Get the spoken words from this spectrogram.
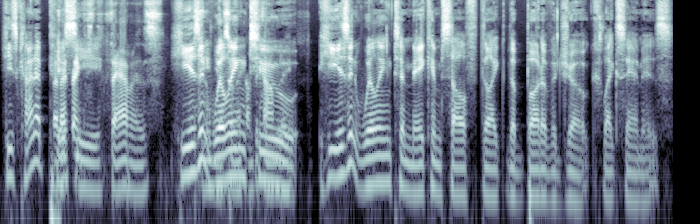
He's kind of pissy. Sam is. he isn't when willing to to. he isn't willing to make himself like the butt of a joke, like Sam is.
